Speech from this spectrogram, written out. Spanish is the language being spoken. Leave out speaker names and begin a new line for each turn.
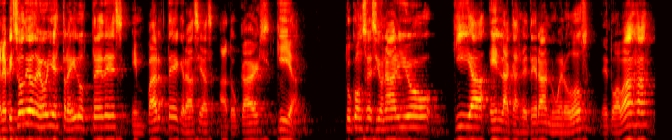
El episodio de hoy es traído a ustedes en parte gracias a Tocars Kia, tu concesionario Kia en la carretera número 2 de Tua Baja.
